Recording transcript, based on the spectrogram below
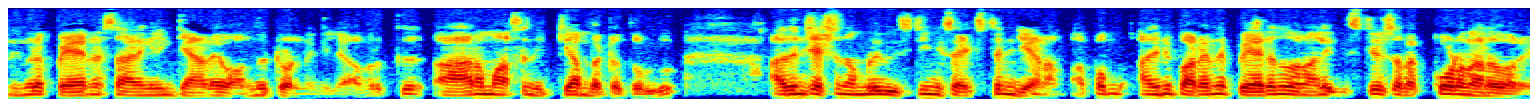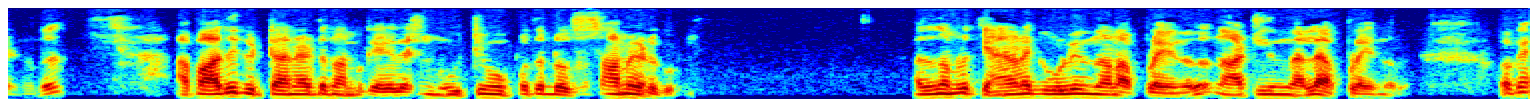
നിങ്ങളുടെ പേരൻസ് ആരെങ്കിലും കാനഡയിൽ വന്നിട്ടുണ്ടെങ്കിൽ അവർക്ക് ആറ് മാസം നിൽക്കാൻ പറ്റത്തുള്ളൂ. അതിനുശേഷം നമ്മൾ വിസിറ്റിംഗ് വിസ എക്സ്റ്റെൻഡ് ചെയ്യണം. അപ്പം അതിന് പറയുന്ന പേരെന്ന് പറഞ്ഞാൽ വിസിറ്റേഴ്സ് റെക്കോർഡ് എന്നാണ് പറയുന്നത്. അപ്പോൾ അത് കിട്ടാനായിട്ട് നമുക്ക് ഏകദേശം നൂറ്റി മുപ്പത്തെട്ട് ദിവസം സമയം എടുക്കും. അത് നമ്മൾ കാനഡയ്ക്ക് ഉള്ളിൽ നിന്നാണ് അപ്ലൈ ചെയ്യുന്നത് നാട്ടിൽ നിന്നല്ല അപ്ലൈ ചെയ്യുന്നത്. ഓക്കെ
